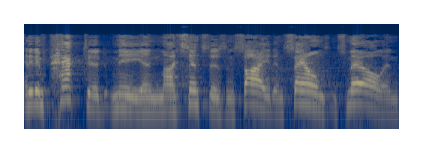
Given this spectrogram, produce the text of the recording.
And it impacted me and my senses and sight and sounds and smell and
